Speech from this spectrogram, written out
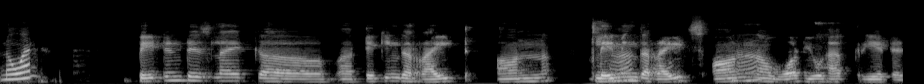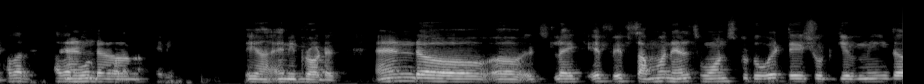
No one? patent is like uh, uh, taking the right on claiming the rights on Uh-huh. uh, what you have created Our our And, uh, product, maybe. yeah any product and uh, uh, it's like if if someone else wants to do it they should give me the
